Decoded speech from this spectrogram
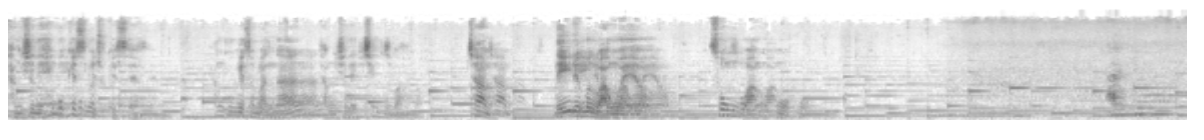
당신이 행복했으면 좋겠어요. 한국에서 만난 당신의 친구가 참 내 이름은 왕호예요. 송왕호. 안녕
